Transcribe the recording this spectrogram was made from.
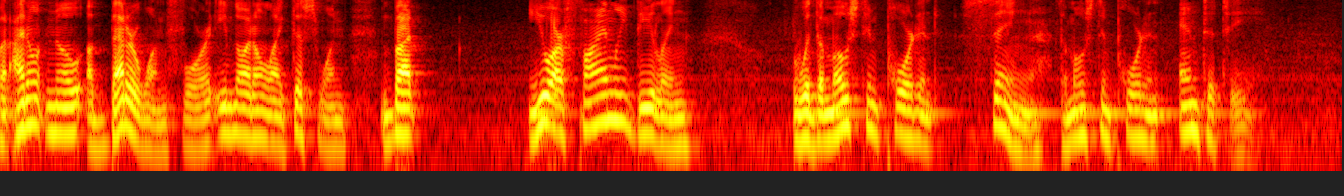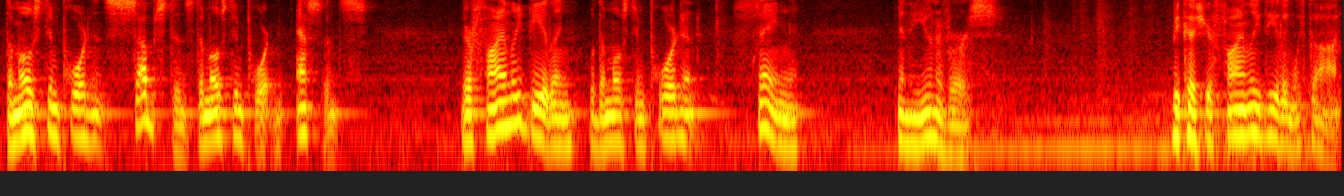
but I don't know a better one for it, even though I don't like this one. But you are finally dealing with the most important thing, the most important entity, the most important substance, the most important essence. You're finally dealing with the most important thing in the universe because you're finally dealing with God.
